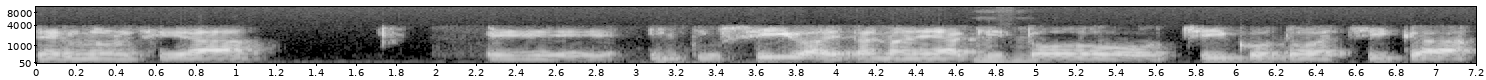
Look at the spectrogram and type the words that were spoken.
ser una universidad eh, inclusiva de tal manera que todo chico, toda chica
